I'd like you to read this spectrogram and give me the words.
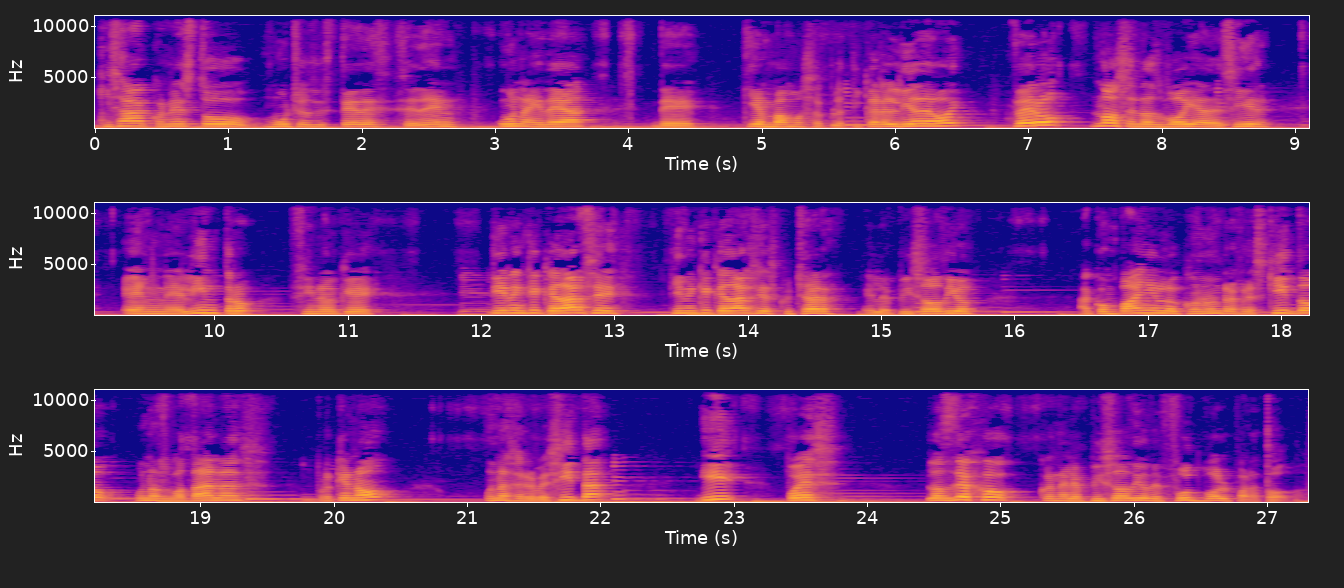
quizá con esto muchos de ustedes se den una idea de quién vamos a platicar el día de hoy, pero no se las voy a decir en el intro, sino que tienen que quedarse, tienen que quedarse a escuchar el episodio Acompáñenlo con un refresquito, unas botanas, ¿por qué no? Una cervecita y pues los dejo con el episodio de Fútbol para Todos.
